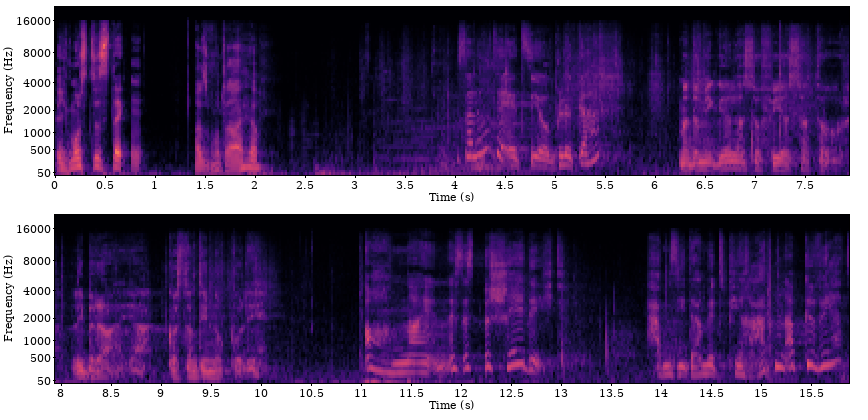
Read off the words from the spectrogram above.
Ich musste es decken. Also von daher. Salute, Ezio. Glück gehabt? Madame Miguela Sofia Sator, Libraia, Kostantinopoli. Oh nein, es ist beschädigt. Haben Sie damit Piraten abgewehrt?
